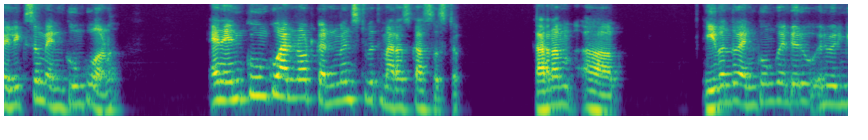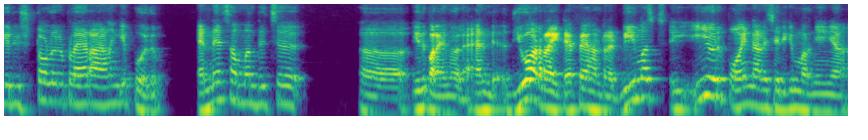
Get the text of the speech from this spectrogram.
ഫെലിക്സും എൻകുങ്കു ആണ് and Nkunku I'm not convinced with Maresca system കാരണം ഈവൻ ദോ എൻകോങ്കു എന്റെ ഒരു ഒരു എനിക്കൊരു ഇഷ്ടമുള്ള ഒരു പ്ലെയർ ആണെങ്കിൽ പോലും എന്നെ സംബന്ധിച്ച് ഇത് പറയുന്ന പോലെ and you are right F A hundred we must ഈ ഒരു പോയിന്റ് ആണ് ശരിക്കും പറഞ്ഞു കഴിഞ്ഞാൽ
